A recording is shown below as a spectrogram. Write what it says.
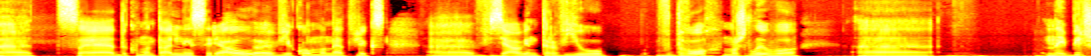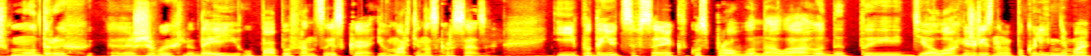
Е, це документальний серіал, в якому Netflix е, взяв інтерв'ю вдвох, можливо. Найбільш мудрих е, живих людей у папи Франциска і в Мартіна Скорсезе. І подають це все як таку спробу налагодити діалог між різними поколіннями.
